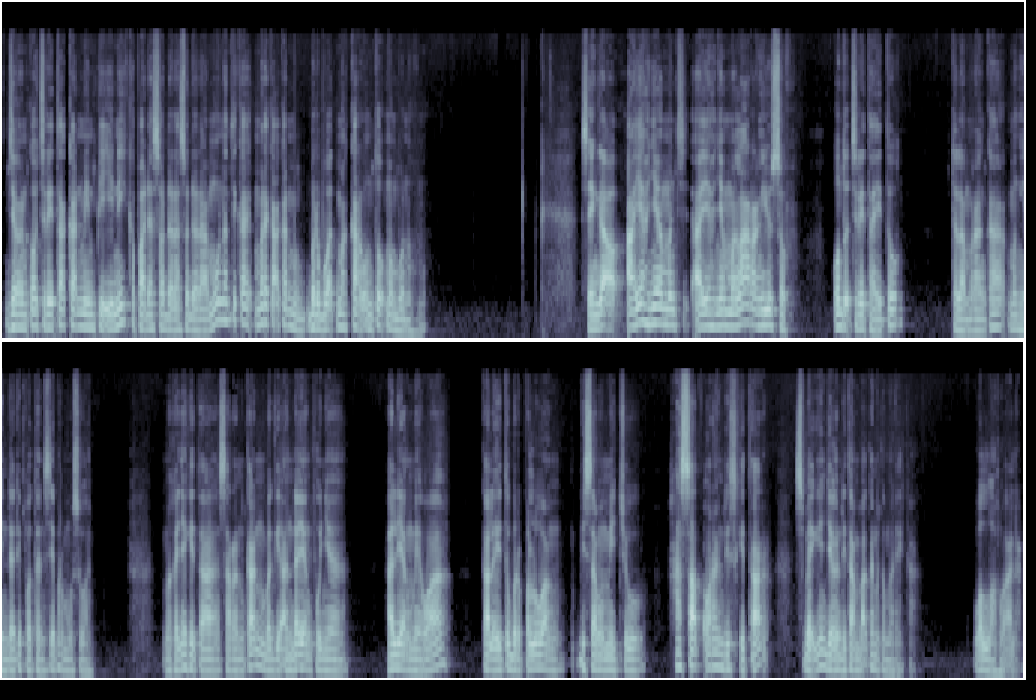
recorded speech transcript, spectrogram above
jangan kau ceritakan mimpi ini kepada saudara-saudaramu, nanti mereka akan berbuat makar untuk membunuhmu. Sehingga ayahnya ayahnya melarang Yusuf untuk cerita itu dalam rangka menghindari potensi permusuhan. Makanya kita sarankan bagi Anda yang punya hal yang mewah, kalau itu berpeluang bisa memicu hasad orang di sekitar, sebaiknya jangan ditampakkan ke mereka. Wallahu alam.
